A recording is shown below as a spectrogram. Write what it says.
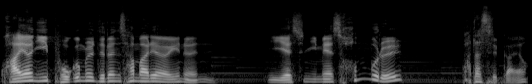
과연 이 복음을 들은 사마리아 여인은 이 예수님의 선물을 받았을까요?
